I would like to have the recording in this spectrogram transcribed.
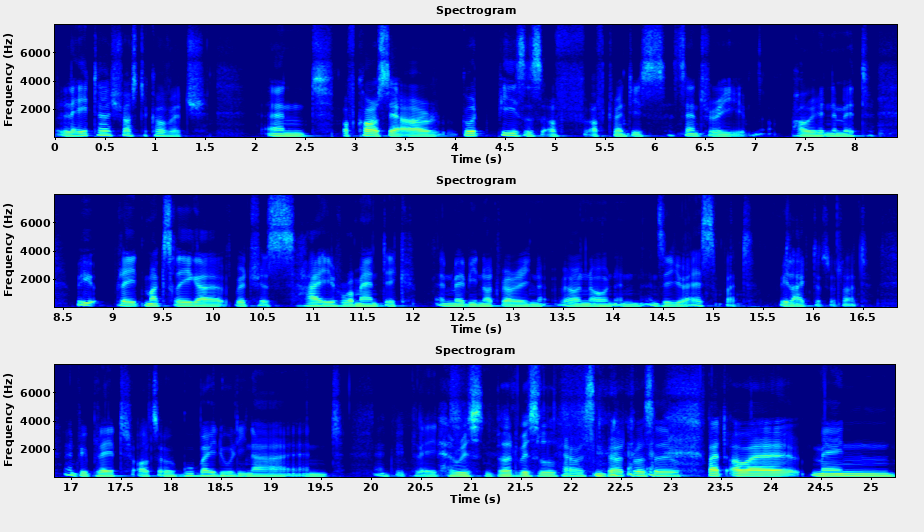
later Shostakovich. And of course, there are good pieces of, of 20th century, Paul Hindemith, we played Max Reger, which is high romantic and maybe not very well known in, in the US, but we liked it a lot. And we played also Gubaidulina and and we played Harrison Birtwistle. Harrison Birtwistle. but our main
